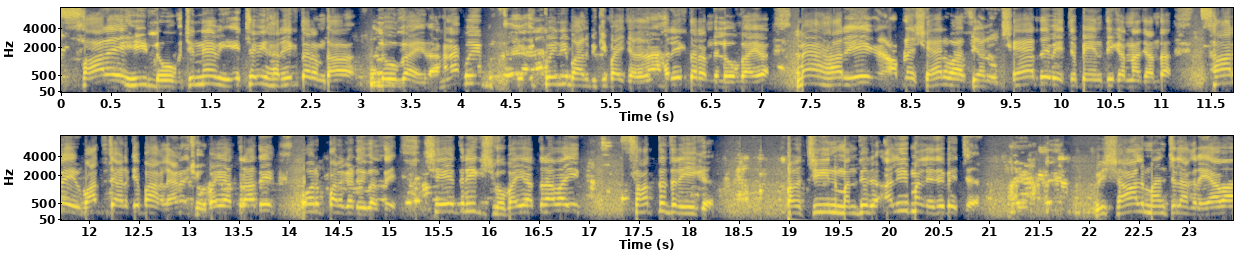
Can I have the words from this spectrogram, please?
ਸਾਰੇ ਹੀ ਲੋਕ, ਜਿੰਨੇ ਵੀ, ਇੱਥੇ ਵੀ ਹਰੇਕ ਧਰਮ ਦਾ ਲੋਕ ਆਏ ਦਾ, ਹਨਾ? ਕੋਈ ਕੋਈ ਹੀ ਨਹੀਂ ਵਾਲਮੀਕੀ ਭਾਈਚਾਰੇ ਦਾ ਹਰੇਕ ਧਰਮ ਦੇ ਲੋਕ ਆਏ ਆ। ਮੈਂ ਹਰੇਕ ਆਪਣੇ ਸ਼ਹਿਰ ਵਾਸੀਆਂ ਨੂੰ ਸ਼ਹਿਰ ਦੇ ਵਿੱਚ ਬੇਨਤੀ ਕਰਨਾ ਚਾਹੁੰਦਾ, ਸਾਰੇ ਵੱਧ ਚੜ ਕੇ ਭਾਗ ਲੈਣ ਸ਼ੋਭਾ ਯਾਤਰਾ ਤੇ ਔਰ ਪ੍ਰਗਟ ਦਿਵਸ ਤੇ। 6 ਤਰੀਕ ਸ਼ੋਭਾ ਯਾਤਰਾ ਵਾ ਜੀ 7 ਤਰੀਕ ਪ੍ਰਾਚੀਨ ਮੰਦਿਰ ਅਲੀ ਮਹੱਲੇ ਦੇ ਵਿੱਚ ਵਿਸ਼ਾਲ ਮੰਚ ਲੱਗ ਰਿਹਾ ਵਾ।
